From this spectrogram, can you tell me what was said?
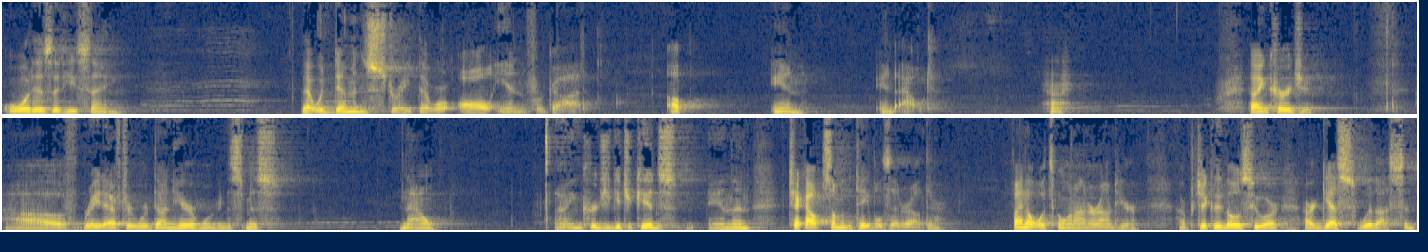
What is it He's saying? That would demonstrate that we're all in for God. Up, in, and out. Huh. I encourage you uh, right after we're done here, we're going to dismiss now. I encourage you to get your kids and then check out some of the tables that are out there. Find out what's going on around here, uh, particularly those who are, are guests with us, and,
